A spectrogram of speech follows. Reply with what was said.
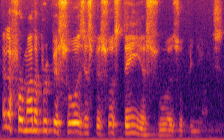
Ela é formada por pessoas e as pessoas têm as suas opiniões.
